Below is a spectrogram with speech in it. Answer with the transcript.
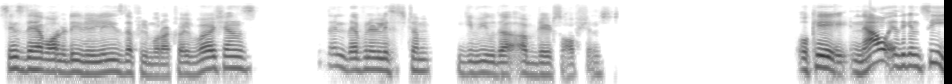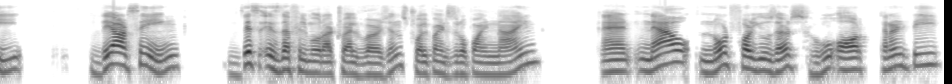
Since they have already released the filmora 12 versions then definitely system give you the updates options. Okay now as you can see they are saying this is the Filmora 12 versions 12.0.9 and now note for users who are currently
